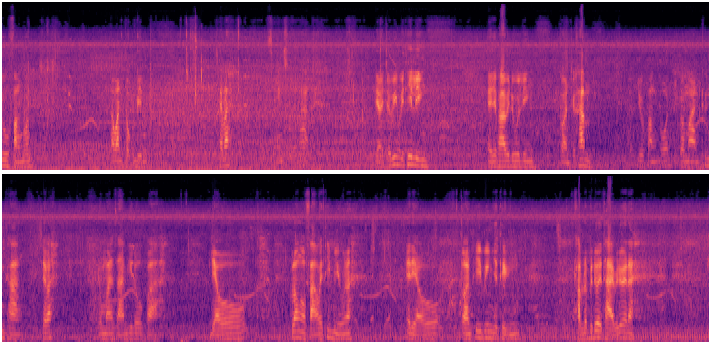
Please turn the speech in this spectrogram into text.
ดูฝั่งนู้นตะวันตกดิน ใช่ไหมแสงสวยมาก เดี๋ยวจะวิ่งไปที่ลิง เดี๋ยวจะพาไปดูลิงก่อนจะค่ำอยู่ฝั่งโน้นอีกประมาณครึ่งทางใช่ปะประมาณ 3 กิโลกว่า เดี๋ยวกล้องเอาฝากไว้ที่มิวนะเดี๋ยวตอนพี่วิ่งจะถึงขับรถไปด้วยถ่ายไปด้วยนะโอเค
